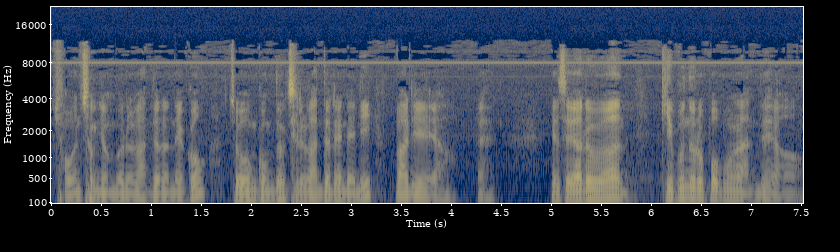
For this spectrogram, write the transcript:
좋은 청년부를 만들어내고 좋은 공동체를 만들어내니 말이에요. 예. 그래서 여러분 기분으로 뽑으면 안 돼요.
